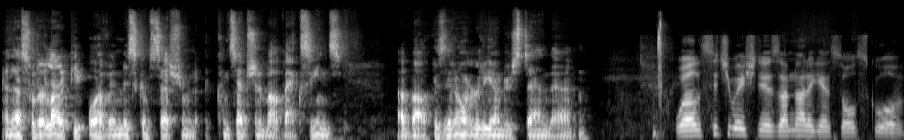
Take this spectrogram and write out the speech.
And that's what a lot of people have a misconception conception about vaccines about because they don't really understand that. Well, the situation is, I'm not against old school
